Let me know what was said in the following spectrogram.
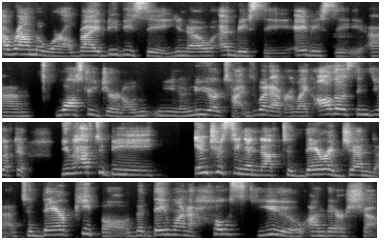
around the world, right? BBC, you know, NBC, ABC, um, Wall Street Journal, you know, New York Times, whatever, like all those things you have to, you have to be interesting enough to their agenda, to their people that they want to host you on their show.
